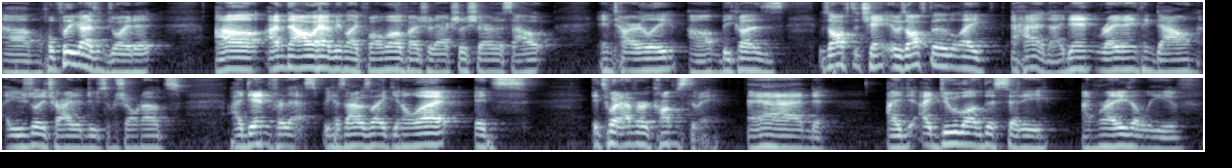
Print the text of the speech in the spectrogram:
Um, hopefully you guys enjoyed it. Uh, I'm now having like FOMO if I should actually share this out entirely um, because it was off the chain. It was off the like head. I didn't write anything down. I usually try to do some show notes. I didn't for this because I was like, you know what? It's it's whatever comes to me, and I I do love this city. I'm ready to leave.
